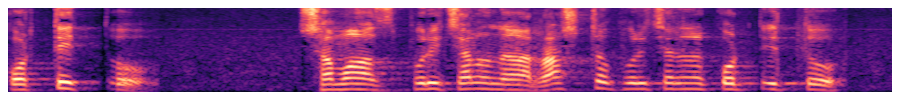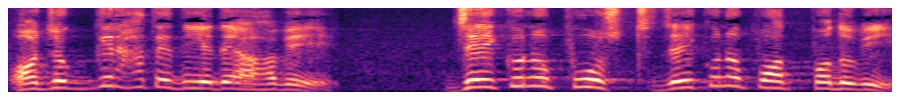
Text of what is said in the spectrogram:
কর্তৃত্ব সমাজ পরিচালনা, রাষ্ট্র পরিচালনার কর্তৃত্ব অযোগ্যের হাতে দিয়ে দেয়া হবে। যে কোনো পোস্ট, যে কোনো পদ, পদবি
